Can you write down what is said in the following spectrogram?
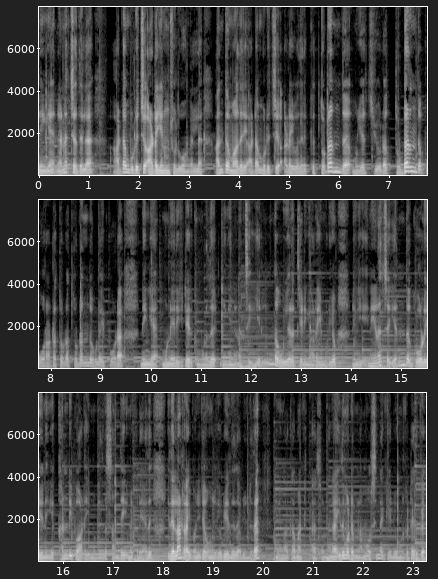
நீங்கள் நினச்சதில் அடம் பிடிச்சி அடையணும்னு சொல்லுவாங்கல்ல அந்த மாதிரி அடம் பிடிச்சி அடைவதற்கு தொடர்ந்த முயற்சியோட தொடர்ந்த போராட்டத்தோட தொடர்ந்த உழைப்போட நீங்கள் முன்னேறிக்கிட்டே இருக்கும் பொழுது நீங்கள் நினச்ச எந்த உயரத்தையும் நீங்கள் அடைய முடியும். நீங்கள் நினச்ச எந்த கோலையும் நீங்கள் கண்டிப்பாக அடைய முடியாது சந்தேகமே கிடையாது. இதெல்லாம் ட்ரை பண்ணிவிட்டு உங்களுக்கு எப்படி இருந்தது அப்படின்றத நீங்கள் மறக்காம சொல்லுங்கள் இது மட்டும் இல்லாமல் ஒரு சின்ன கேள்வி உங்கள்கிட்ட இருக்குது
